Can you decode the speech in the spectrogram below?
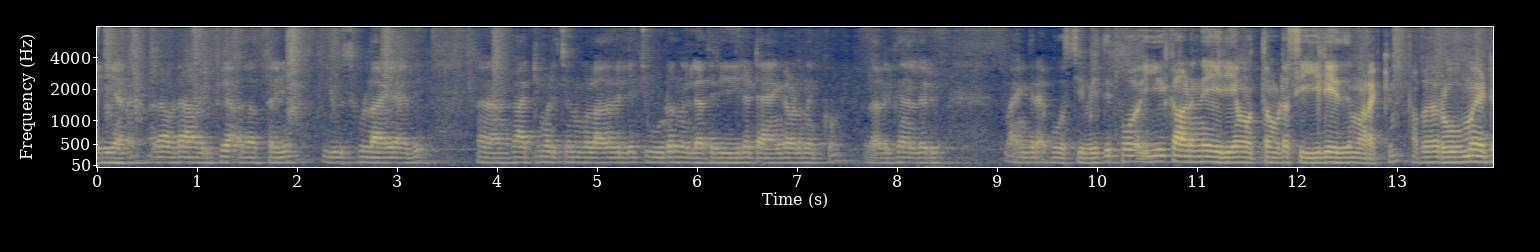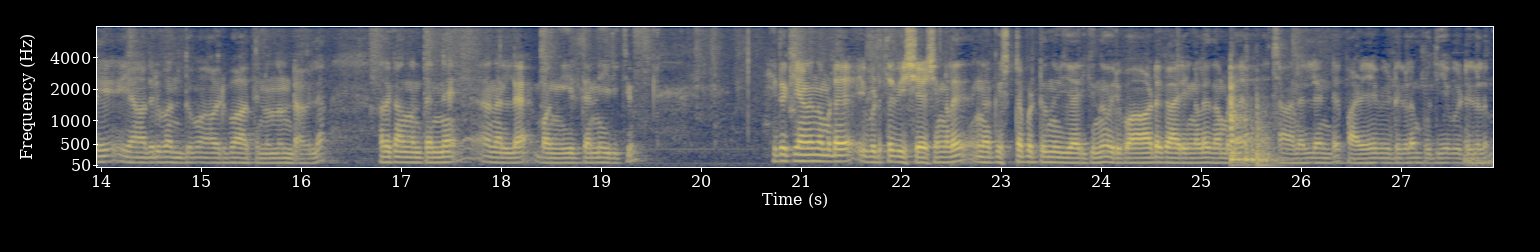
ഏരിയ ആണ് അത് അവിടെ അവർക്ക് അത് അത്രയും യൂസ്ഫുൾ അത് കാറ്റും വെളിച്ചൊന്നും കൊള്ളാതെ വലിയ ചൂടൊന്നും ഇല്ലാത്ത രീതിയിൽ ടാങ്ക് അവിടെ നിൽക്കും. അത് അവർക്ക് നല്ലൊരു ഭയങ്കര പോസിറ്റീവ് ഇതിപ്പോൾ ഈ കാണുന്ന ഏരിയ മൊത്തം ഇവിടെ സീൽ ചെയ്ത് മറയ്ക്കും. അപ്പോൾ റൂമായിട്ട് യാതൊരു ബന്ധവും ആ ഒരു ഭാഗത്തിനൊന്നും ഉണ്ടാവില്ല. അതൊക്കെ അങ്ങനെ തന്നെ നല്ല ഭംഗിയിൽ തന്നെ ഇരിക്കും. ഇതൊക്കെയാണ് നമ്മുടെ ഇവിടുത്തെ വിശേഷങ്ങൾ നിങ്ങൾക്ക് ഇഷ്ടപ്പെട്ടു എന്ന് വിചാരിക്കുന്നു. ഒരുപാട് കാര്യങ്ങൾ നമ്മുടെ ചാനലിലുണ്ട്. പഴയ വീടുകളും പുതിയ വീടുകളും.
